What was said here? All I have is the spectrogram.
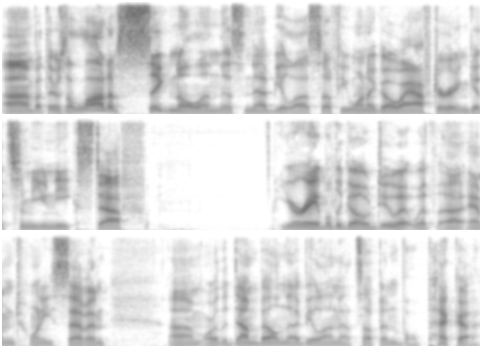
Um, but there's a lot of signal in this nebula. So if you want to go after it and get some unique stuff, you're able to go do it with uh, M27 um, or the Dumbbell Nebula, and that's up in Vulpecula.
